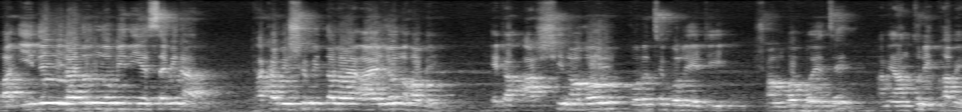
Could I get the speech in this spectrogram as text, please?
বা ঈদে মিলাদুল নবী নিয়ে সেমিনার ঢাকা বিশ্ববিদ্যালয়ে আয়োজন হবে। এটা আরশি নগর করেছে বলে এটি সম্ভব হয়েছে। আমি আন্তরিকভাবে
